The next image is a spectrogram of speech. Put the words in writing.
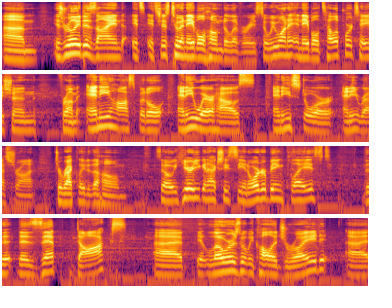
um, is really designed, it's, it's just to enable home delivery. So we want to enable teleportation from any hospital, any warehouse, any store, any restaurant directly to the home. So here you can actually see an order being placed. The, the zip docks. Uh, it lowers what we call a droid. Uh,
